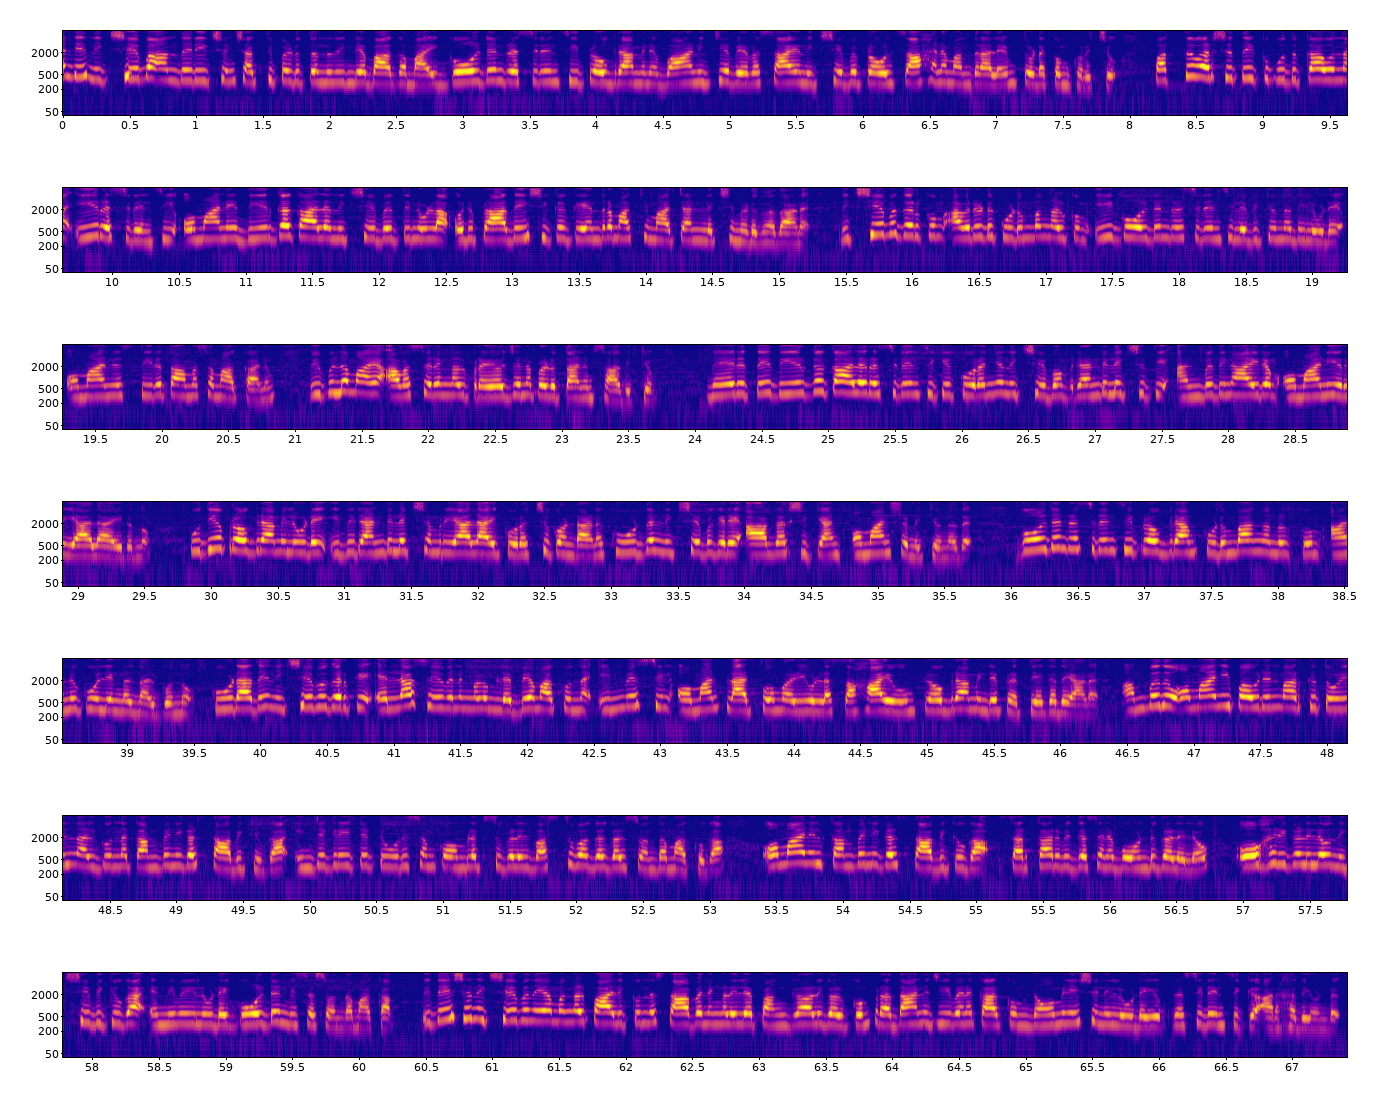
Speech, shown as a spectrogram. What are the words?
ഒമാന്റെ നിക്ഷേപ അന്തരീക്ഷം ശക്തിപ്പെടുത്തുന്നതിന്റെ ഭാഗമായി ഗോൾഡൻ റെസിഡൻസി പ്രോഗ്രാമിന് വാണിജ്യ വ്യവസായ നിക്ഷേപ പ്രോത്സാഹന മന്ത്രാലയം തുടക്കം കുറിച്ചു. പത്ത് വർഷത്തേക്ക് പുതുക്കാവുന്ന ഈ റെസിഡൻസി ഒമാനെ ദീർഘകാല നിക്ഷേപത്തിനുള്ള ഒരു പ്രാദേശിക കേന്ദ്രമാക്കി മാറ്റാൻ ലക്ഷ്യമിടുന്നതാണ്. നിക്ഷേപകർക്കും അവരുടെ കുടുംബങ്ങൾക്കും ഈ ഗോൾഡൻ റെസിഡൻസി ലഭിക്കുന്നതിലൂടെ ഒമാനിൽ സ്ഥിര താമസമാക്കാനും വിപുലമായ അവസരങ്ങൾ പ്രയോജനപ്പെടുത്താനും സാധിക്കും. നേരത്തെ ദീർഘകാല റെസിഡൻസിക്ക് കുറഞ്ഞ നിക്ഷേപം രണ്ട് ലക്ഷത്തി അൻപതിനായിരം ഒമാനി റിയാലായിരുന്നു. പുതിയ പ്രോഗ്രാമിലൂടെ ഇത് രണ്ട് ലക്ഷം റിയാലായി കുറച്ചുകൊണ്ടാണ് കൂടുതൽ നിക്ഷേപകരെ ആകർഷിക്കാൻ ഒമാൻ ശ്രമിക്കുന്നത്. ഗോൾഡൻ റെസിഡൻസി പ്രോഗ്രാം കുടുംബാംഗങ്ങൾക്കും ആനുകൂല്യങ്ങൾ നൽകുന്നു. കൂടാതെ നിക്ഷേപകർക്ക് എല്ലാ സേവനങ്ങളും ലഭ്യമാക്കുന്ന ഇൻവെസ്റ്റ് ഇൻ ഒമാൻ പ്ലാറ്റ്ഫോം വഴിയുള്ള സഹായവും പ്രോഗ്രാമിന്റെ പ്രത്യേകതയാണ്. അമ്പത് ഒമാനി പൗരന്മാർക്ക് തൊഴിൽ നൽകുന്ന കമ്പനികൾ സ്ഥാപിക്കുക ഇന്റഗ്രേറ്റഡ് ടൂറിസം കോംപ്ലക്സുകളിൽ വസ്തുവകകൾ സ്വന്തമാക്കുക ഒമാനിൽ കമ്പനികൾ സ്ഥാപിക്കുക സർക്കാർ വികസന ബോണ്ടുകളിലോ ഓഹരികളിലോ നിക്ഷേപിക്കുക എന്നിവയിലൂടെ ഗോൾഡൻ വിസ സ്വന്തമാക്കാം. വിദേശ നിക്ഷേപ നിയമങ്ങൾ പാലിക്കുന്ന സ്ഥാപനങ്ങളിലെ പങ്കാളികൾക്കും പ്രധാന ജീവനക്കാർക്കും നോമിനേഷനിലൂടെയും റെസിഡൻസിക്ക് അർഹതയുണ്ട്.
